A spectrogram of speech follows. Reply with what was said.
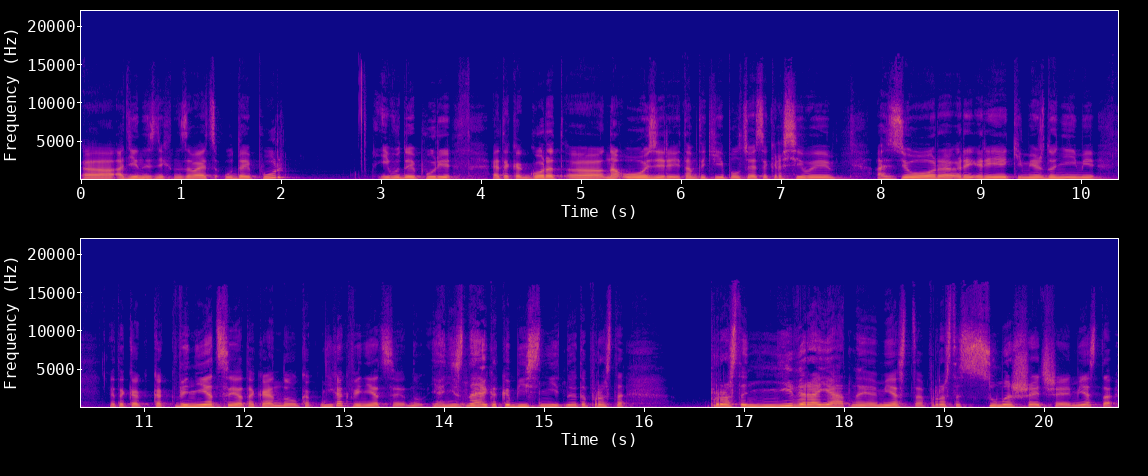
А, один из них называется Удайпур, и в Удайпуре это как город э, на озере, и там такие, получается, красивые озера, реки между ними. Это как, как Венеция такая, ну, как, не как Венеция, ну, я не знаю, как объяснить, но это просто, просто невероятное место, просто сумасшедшее место.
